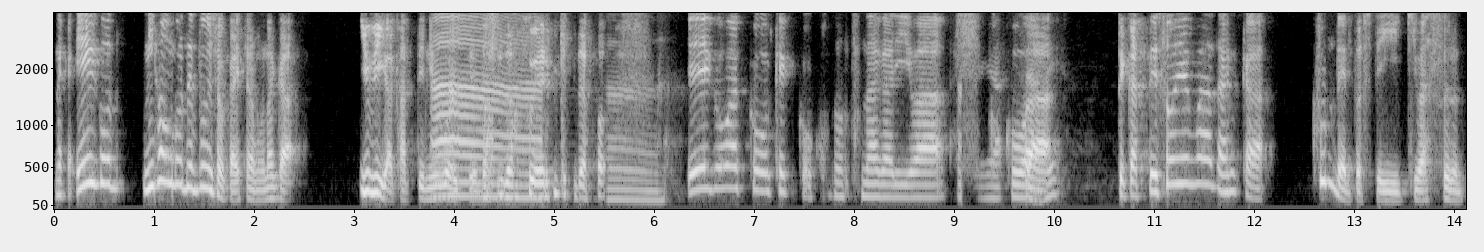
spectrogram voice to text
なんか英語、日本語で文章書いたらもうなんか指が勝手に動いてどんどん増えるけど、うん英語はこう結構このつながりは、ここはね。てかって、それはなんか訓練としていい気はする、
